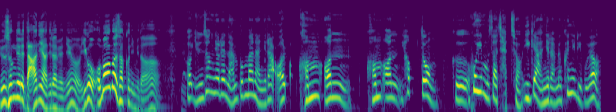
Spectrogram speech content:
윤석열의 난이 아니라면요. 이거 어마어마한 사건입니다. 어, 윤석열의 난뿐만 아니라 얼, 검언 검언 협동 그 호위무사 자처 이게 아니라면 큰일이고요.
